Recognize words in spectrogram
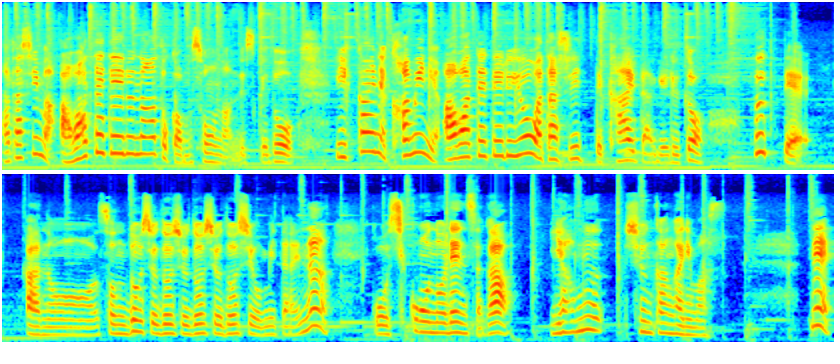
私今慌てているなとかもそうなんですけど一回ね紙に「慌ててるよ私」って書いてあげるとふってあのそのどうしようどうしようどうしようどうしようみたいなこう思考の連鎖が止む瞬間があります。で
